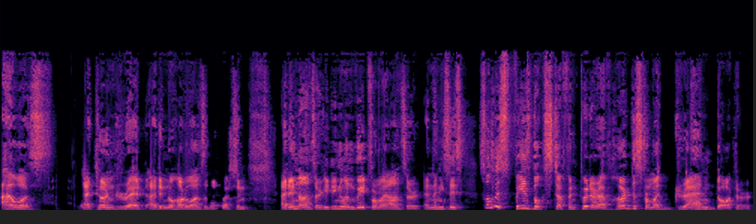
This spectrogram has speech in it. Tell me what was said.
I was I turned red. I didn't know how to answer that question. I didn't answer. He didn't even wait for my answer. And then he says, So all this Facebook stuff and Twitter, I've heard this from my granddaughter.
